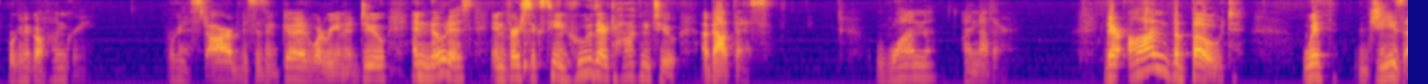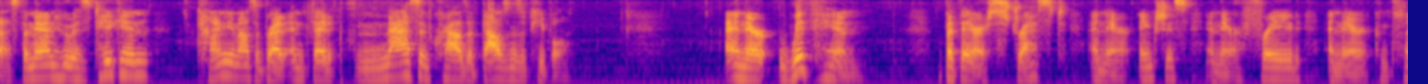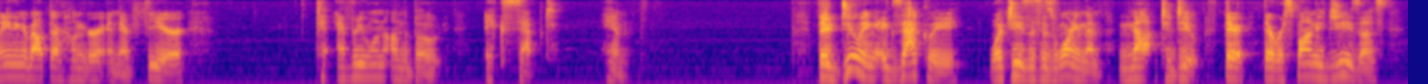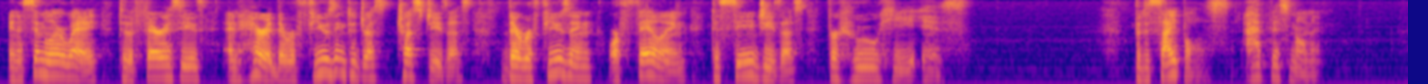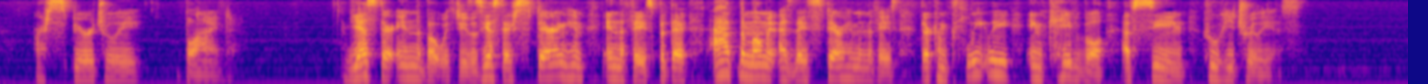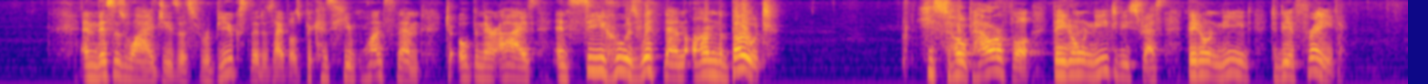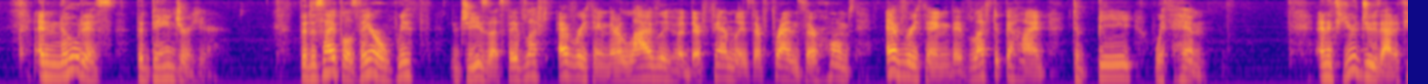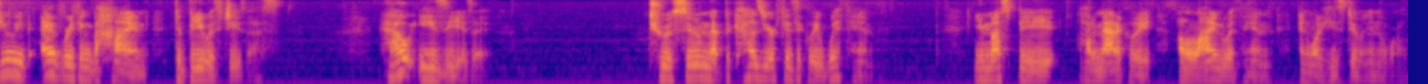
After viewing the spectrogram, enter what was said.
We're going to go hungry. We're going to starve. This isn't good. What are we going to do? And notice in verse 16 who they're talking to about this one another. They're on the boat with Jesus, the man who has taken tiny amounts of bread and fed massive crowds of thousands of people. And they're with him, but they are stressed and they are anxious and they are afraid and they're complaining about their hunger and their fear to everyone on the boat except him. They're doing exactly what Jesus is warning them not to do. They're, they're responding to Jesus in a similar way to the Pharisees and Herod. They're refusing to trust, trust Jesus. They're refusing or failing to see Jesus for who he is. The disciples at this moment are spiritually blind. Yes, they're in the boat with Jesus. Yes, they're staring him in the face, but they at the moment as they stare him in the face, they're completely incapable of seeing who he truly is. And this is why Jesus rebukes the disciples because he wants them to open their eyes and see who is with them on the boat. He's so powerful. They don't need to be stressed. They don't need to be afraid. And notice the danger here. The disciples, they are with Jesus. They've left everything their livelihood, their families, their friends, their homes, everything. They've left it behind to be with Him. And if you do that, if you leave everything behind to be with Jesus, how easy is it to assume that because you're physically with Him, you must be automatically aligned with Him and what He's doing in the world?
